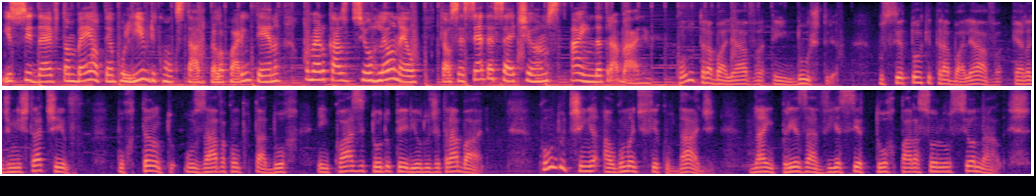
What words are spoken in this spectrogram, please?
Isso se deve também ao tempo livre conquistado pela quarentena, como era o caso do Sr. Leonel, que aos 67 anos ainda trabalha. Quando trabalhava em indústria, o setor que trabalhava era administrativo, portanto, usava computador em quase todo o período de trabalho. Quando tinha alguma dificuldade, na empresa havia setor para solucioná-las.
